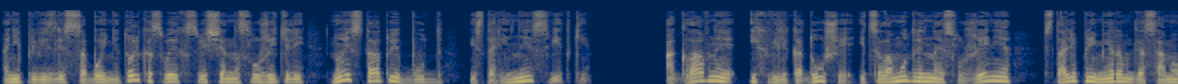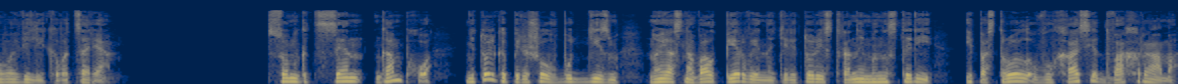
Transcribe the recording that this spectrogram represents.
Они привезли с собой не только своих священнослужителей, но и статуи Будд и старинные свитки. А главное, их великодушие и целомудренное служение стали примером для самого великого царя. Сонгцен Гампхо не только перешел в буддизм, но и основал первые на территории страны монастыри и построил в Лхасе два храма.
